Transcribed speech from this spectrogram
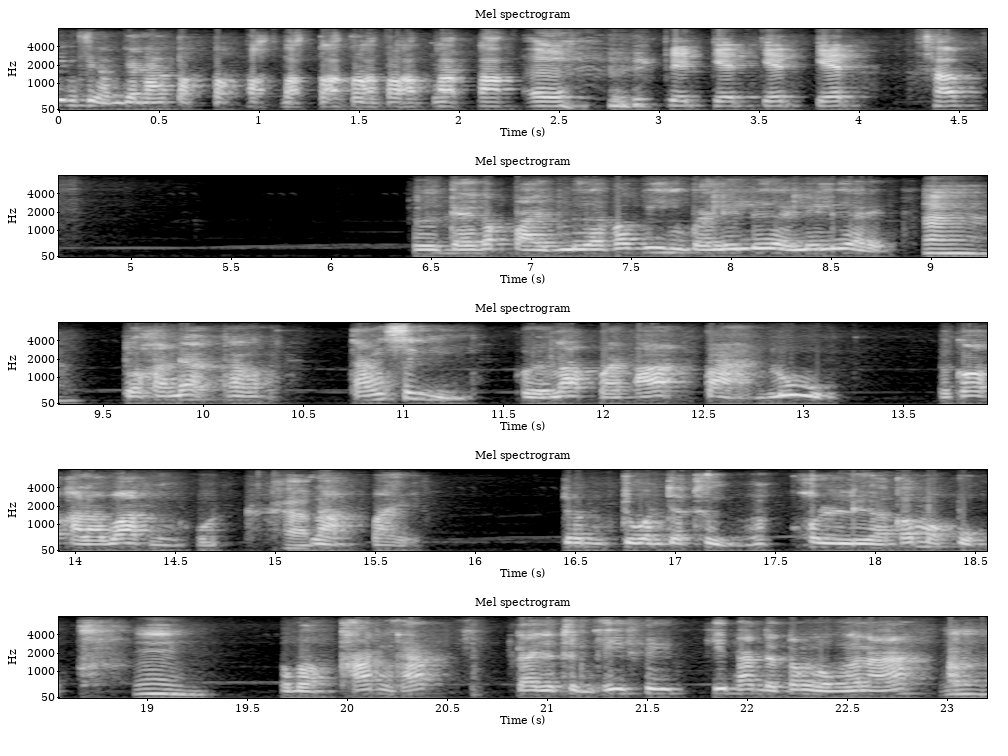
วิ่งเสียงจะดังตอกตอกตอกตอกตอกตอกตอกปักปักเออ get get get get ครับ คือแกก็ไปเรือก็วิ่งไปเรื่อยๆเรื่อยอ่าๆตัวคันเนี้ยทั้ง ทั้งสี่เผลอหลับไปพระสามลูก แล้วก็ฆราวาสหนึ่งคนครับหลับไป จนจวนจะถึงคนเรือก็มาปลุก อืมก็บอกท่านครับใกล้จะถึงที่ที่ที่ท่านจะต้องลงแล้วนะอืม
